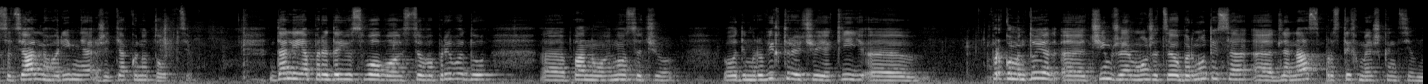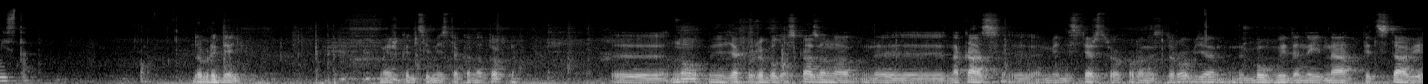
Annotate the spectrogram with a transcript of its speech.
соціального рівня життя конотопців. Далі я передаю слово з цього приводу пану Носичу Володимиру Вікторовичу, який прокоментує, чим же може це обернутися для нас, простих мешканців міста. Добрий день, мешканці міста Конотопи. Е, Ну, як вже було сказано, е, наказ е, Міністерства охорони здоров'я був виданий на підставі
